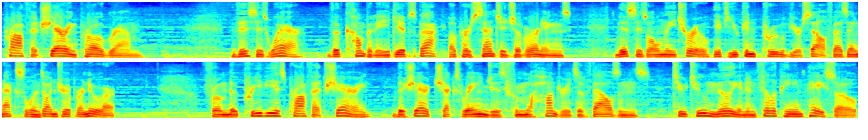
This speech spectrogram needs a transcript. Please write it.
Profit Sharing Program. This is where, the company gives back a percentage of earnings. This is only true if you can prove yourself as an excellent entrepreneur. From the previous profit sharing, the share checks ranges from hundreds of thousands to 2 million in Philippine peso.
